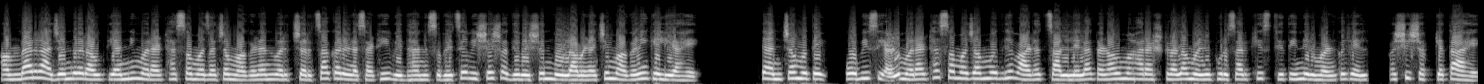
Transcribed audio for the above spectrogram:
आमदार राजेंद्र राऊत यांनी मराठा समाजाच्या मागण्यांवर चर्चा करण्यासाठी विधानसभेचे विशेष अधिवेशन बोलावण्याची मागणी केली आहे. त्यांच्या मते ओबीसी आणि मराठा समाजामध्ये वाढत चाललेला तणाव महाराष्ट्राला मणिपूरसारखी स्थिती निर्माण करेल अशी शक्यता आहे.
